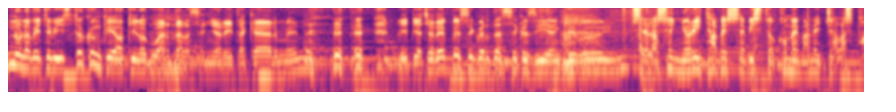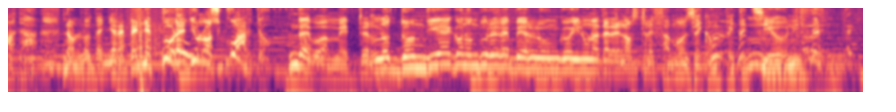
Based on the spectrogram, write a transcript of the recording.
Non avete visto con che occhi lo guarda la signorita Carmen? Vi piacerebbe se guardasse così anche voi? Se la signorita avesse visto come maneggia la spada, non lo degnerebbe neppure di uno sguardo. Devo ammetterlo, Don Diego non durerebbe a lungo in una delle nostre famose competizioni.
